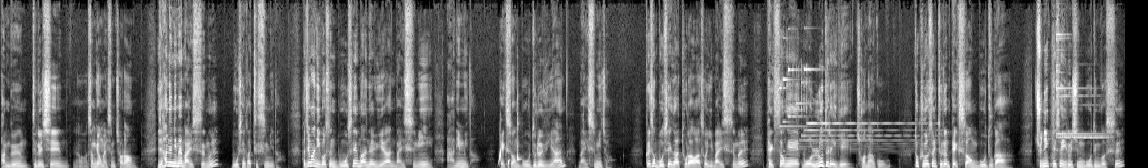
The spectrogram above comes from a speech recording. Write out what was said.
방금 들으신 어, 성경 말씀처럼 이제 하느님의 말씀을 모세가 듣습니다. 하지만 이것은 모세만을 위한 말씀이 아닙니다. 백성 모두를 위한 말씀이죠. 그래서 모세가 돌아와서 이 말씀을 백성의 원로들에게 전하고 또 그것을 들은 백성 모두가 주님께서 이루신 모든 것을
